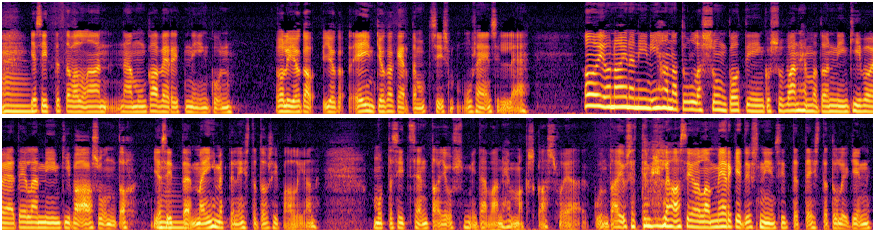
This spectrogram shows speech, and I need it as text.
Mm. Ja sitten tavallaan nämä mun kaverit niin kun, oli joka, joka, ei nyt joka kerta, mutta siis usein silleen, oi on aina niin ihana tulla sun kotiin, kun sun vanhemmat on niin kivoja ja teillä on niin kiva asunto. Ja mm. sitten mä ihmettelin sitä tosi paljon. Mutta sitten sen tajus, mitä vanhemmaksi kasvoi ja kun tajus, että millä asioilla on merkitys, niin sitten teistä tulikin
